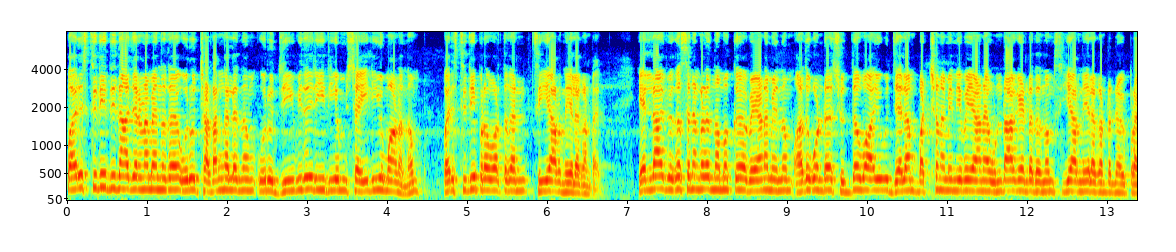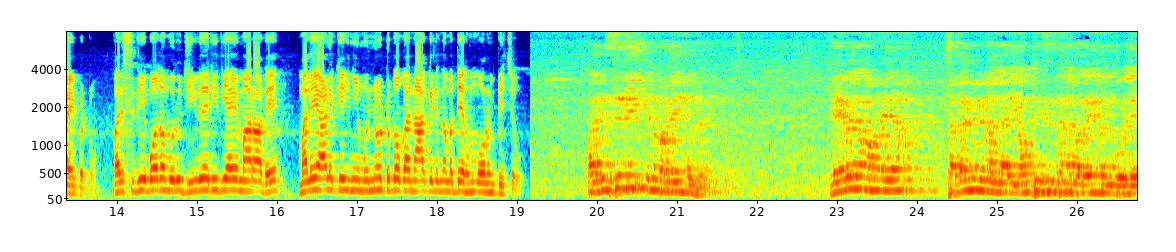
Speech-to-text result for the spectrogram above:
പരിസ്ഥിതി ദിനാചരണം എന്നത് ഒരു ചടങ്ങല്ലെന്നും ഒരു ജീവിത രീതിയും ശൈലിയുമാണെന്നും പരിസ്ഥിതി പ്രവർത്തകൻ സി ആർ നീലകണ്ഠൻ. എല്ലാ വികസനങ്ങളും നമുക്ക് വേണമെന്നും അതുകൊണ്ട് ശുദ്ധവായു ജലം ഭക്ഷണം എന്നിവയാണ് ഉണ്ടാകേണ്ടതെന്നും സി ആർ നീലകണ്ഠൻ അഭിപ്രായപ്പെട്ടു. പരിസ്ഥിതി ബോധം ഒരു ജീവിത രീതിയായി മാറാതെ മലയാളിക്ക് ഇനി മുന്നോട്ടു പോകാനാകില്ലെന്നും അദ്ദേഹം ഓർമ്മിപ്പിച്ചു. പരിസ്ഥിതി എന്ന് പറയുന്നത് കേവലമായ ചടങ്ങുകളല്ല ഈ നോട്ടീസിൽ തന്നെ പറയുന്നത് പോലെ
